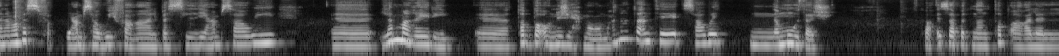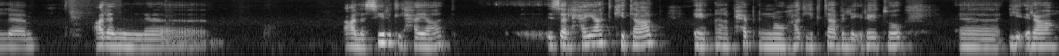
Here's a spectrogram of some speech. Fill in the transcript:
أنا ما بس اللي عم سويه فعال بس اللي عم ساويه آه، لما غيري آه، طبقه ونجح معه. معناتها أنت سويت نموذج. فإذا بدنا نطبقها على ال على ال على سيرة الحياة. إذا الحياة كتاب إيه أنا بحب إنه هذا الكتاب اللي قريته آه، يقرأ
